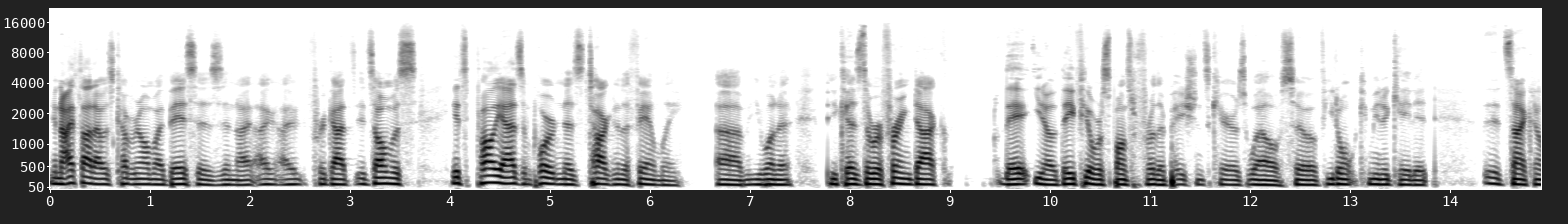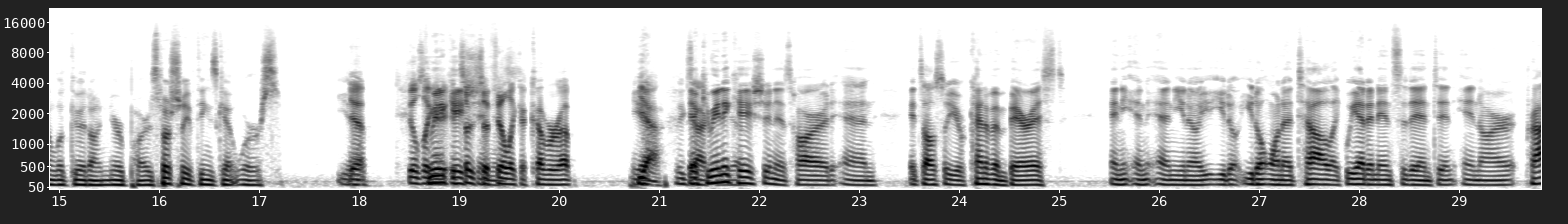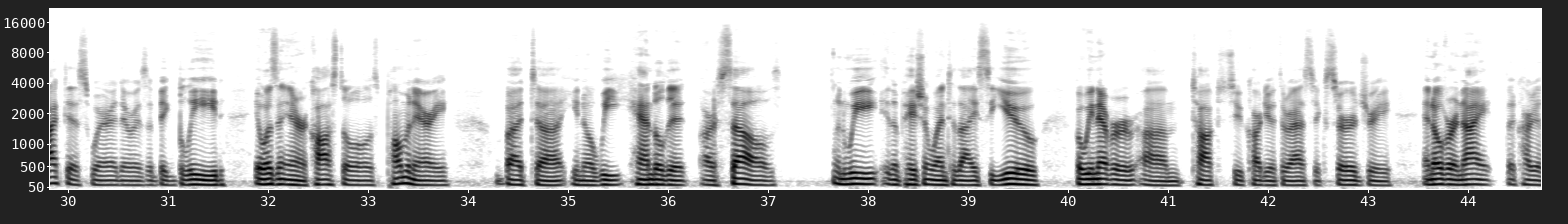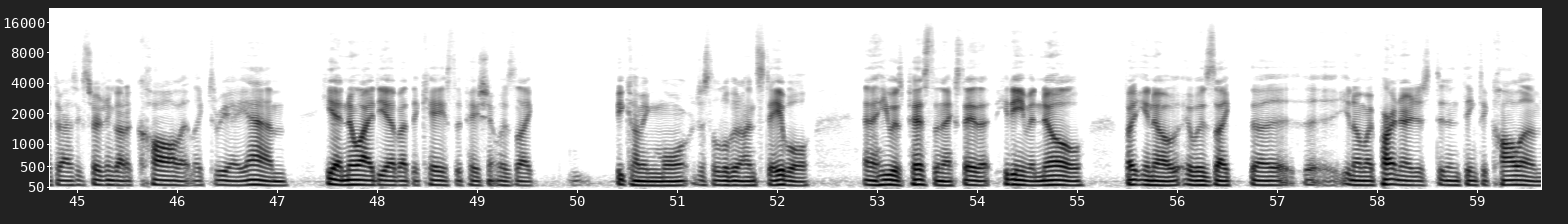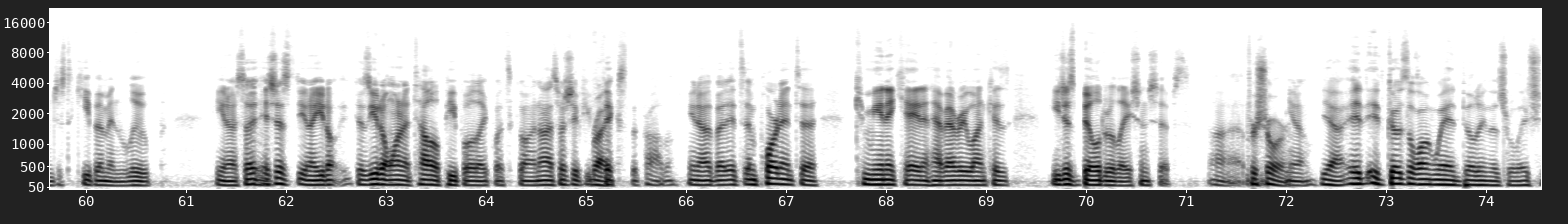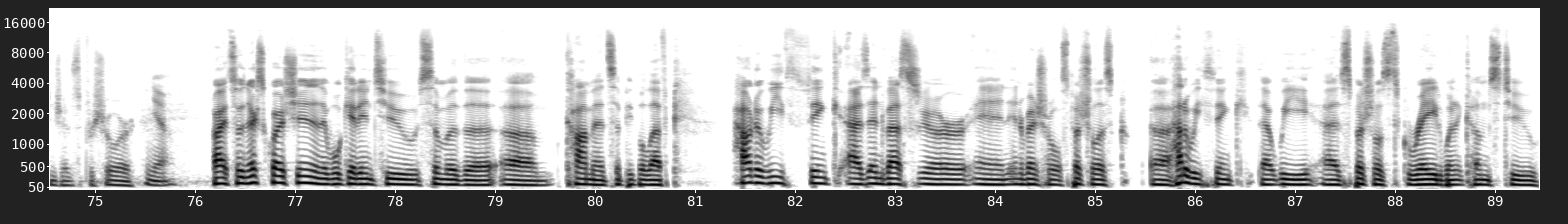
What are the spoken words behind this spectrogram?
and I thought I was covering all my bases and I I, I forgot it's almost it's probably as important as talking to the family um, you want to because the referring doc they you know they feel responsible for their patient's care as well so if you don't communicate it it's not going to look good on your part especially if things get worse yeah. Feels like it, it starts to feel like a cover up. Yeah, exactly, Yeah, yeah. communication is hard, and it's also you're kind of embarrassed, and and and you know you, don't you don't want to tell. Like we had an incident in in our practice where there was a big bleed. It wasn't intercostal, it was pulmonary, but uh, you know we handled it ourselves, and we the patient went to the ICU, but we never um, talked to cardiothoracic surgery. And overnight, the cardiothoracic surgeon got a call at like 3 a.m. He had no idea about the case. The patient was like becoming more just a little bit unstable and he was pissed the next day that he didn't even know but you know it was like the, the you know my partner just didn't think to call him just to keep him in loop you know so it's just you know you don't because you don't want to tell people like what's going on especially if you Right. fix the problem you know but it's important to communicate and have everyone because you just build relationships um, for sure you know yeah it, it goes a long way in building those relationships for sure yeah All right. So the next question, and then we'll get into some of the um, comments that people left. How do we think, as investor and interventional specialists, uh, how do we think that we, as specialists, grade when it comes to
